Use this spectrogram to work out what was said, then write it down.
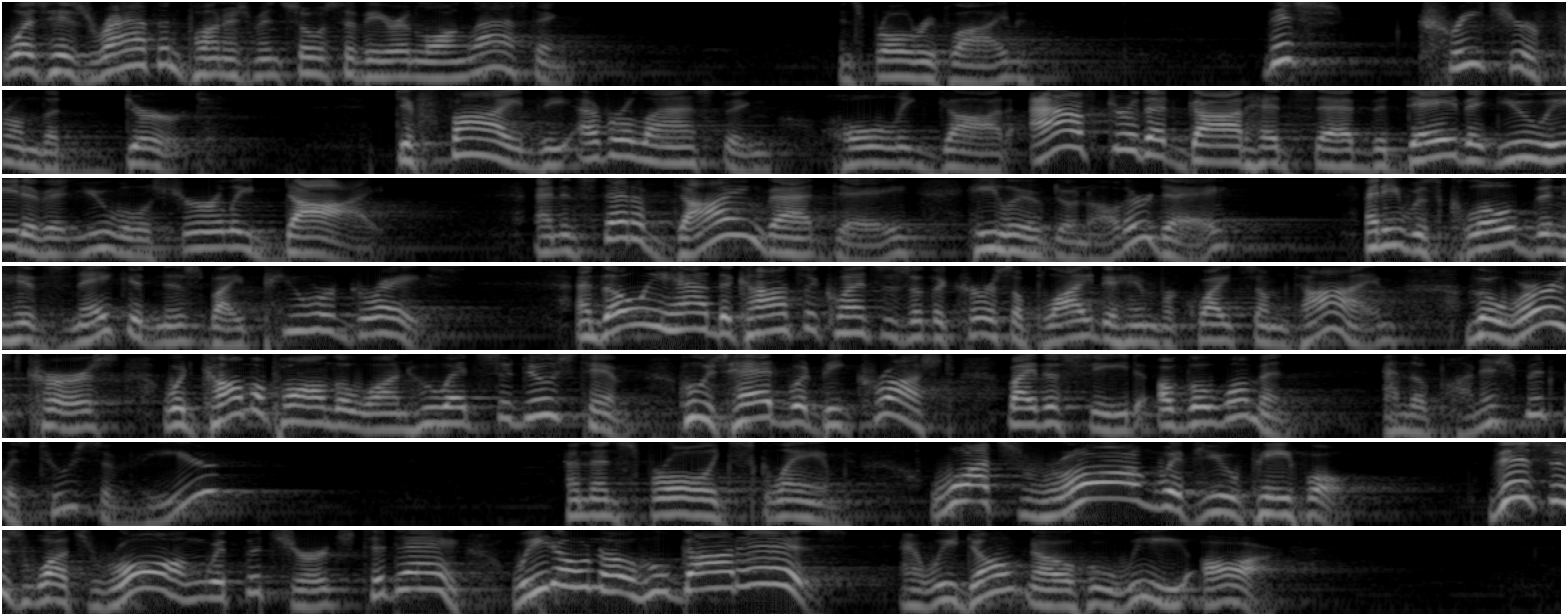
was his wrath and punishment so severe and long lasting? And Sproul replied, This creature from the dirt defied the everlasting holy God. After that, God had said, The day that you eat of it, you will surely die. And instead of dying that day, he lived another day, and he was clothed in his nakedness by pure grace. And though he had the consequences of the curse applied to him for quite some time, the worst curse would come upon the one who had seduced him, whose head would be crushed by the seed of the woman. And the punishment was too severe? And then Sproul exclaimed, What's wrong with you people? This is what's wrong with the church today. We don't know who God is, and we don't know who we are.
